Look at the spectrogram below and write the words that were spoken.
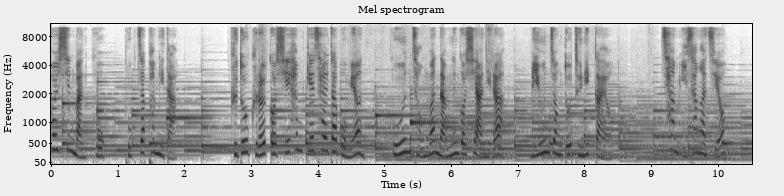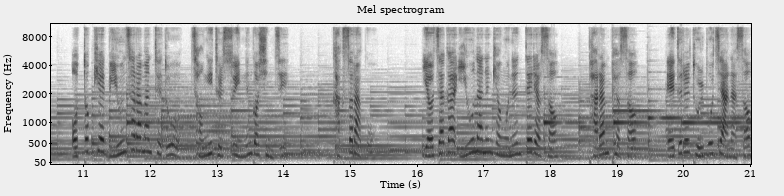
훨씬 많고 복잡합니다. 그도 그럴 것이 함께 살다 보면 고운 정만 남는 것이 아니라 미운 정도 드니까요. 참 이상하지요? 어떻게 미운 사람한테도 정이 들 수 있는 것인지 각설하고 여자가 이혼하는 경우는 때려서 바람 펴서 애들을 돌보지 않아서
